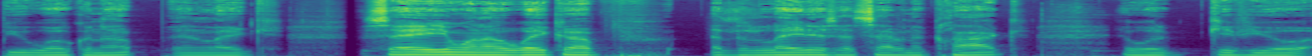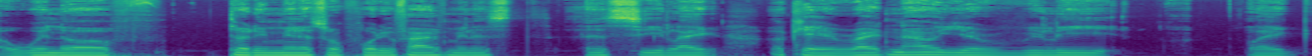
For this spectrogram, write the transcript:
be woken up and like say you want to wake up at the latest at seven o'clock, it would give you a window of thirty minutes or forty five minutes and see like okay right now you're really like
